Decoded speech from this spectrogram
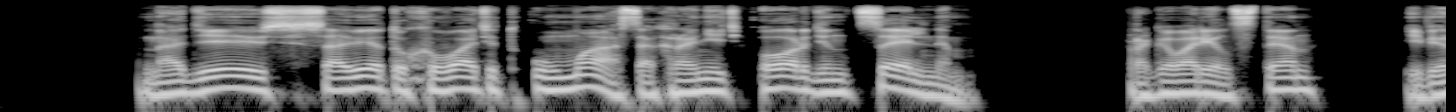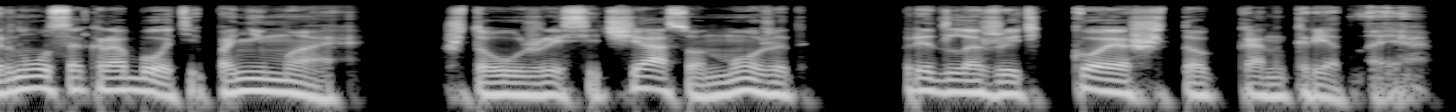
«Надеюсь, совету хватит ума сохранить орден цельным», — проговорил Стэн и вернулся к работе, понимая, что уже сейчас он может предложить кое-что конкретное.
